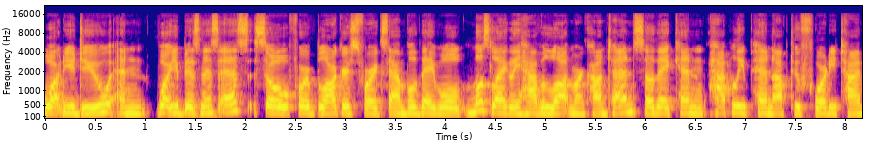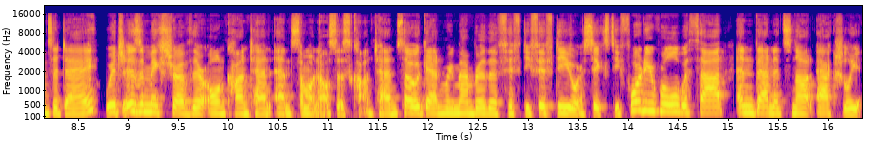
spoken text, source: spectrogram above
what you do and what your business is. So for bloggers, for example, they will most likely have a lot more content. So they can happily pin up to 40 times a day, which is a mixture of their own content and someone else's content. So again, remember the 50 50 or 60 40 rule with that. And then it's not actually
